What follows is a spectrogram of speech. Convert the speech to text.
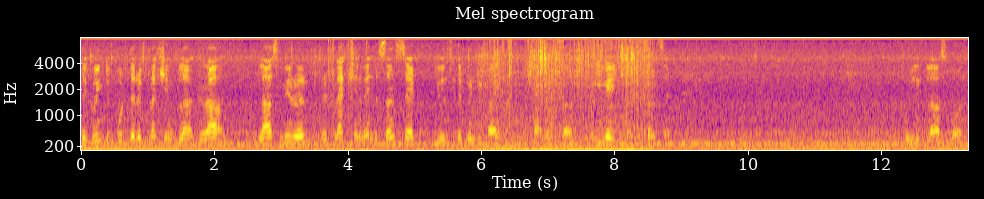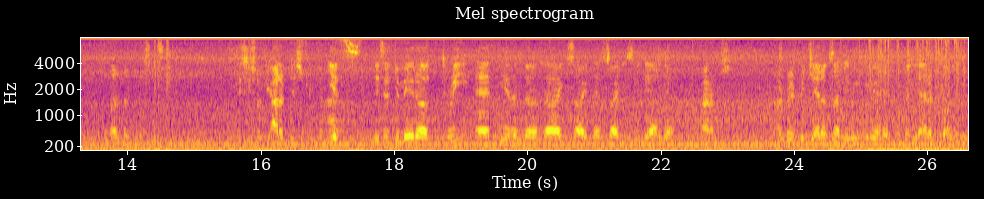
They're going to put the reflection gla- glass mirror reflection. When the sun set, you will see the 25 shadows, or the image of the sunset. Fully glass mall under construction. This is of the Arab district. Yes, this is Jumeirah 3, and here on the right side, left side, you see they are the Arabs. 100 rich Arabs are living here and totally Arab colony.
